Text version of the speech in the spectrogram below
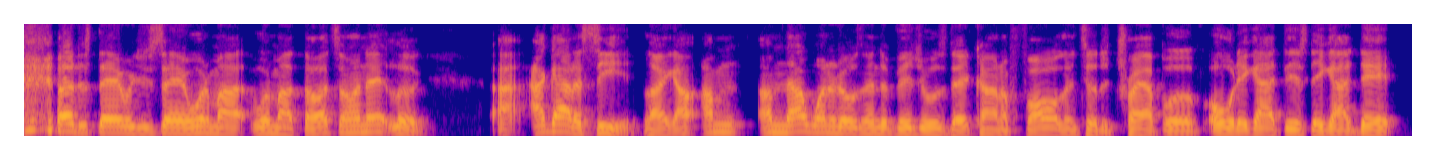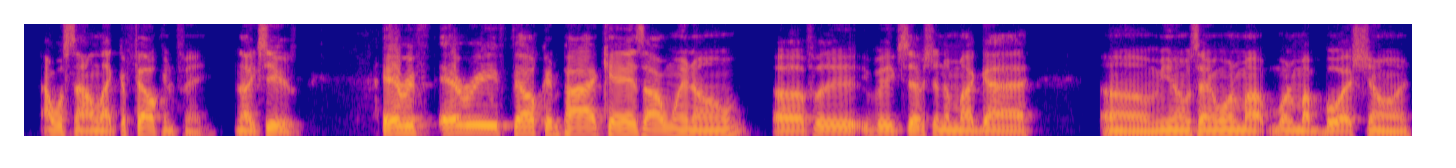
understand what you're saying. What are my what are my thoughts on that? Look, I, I gotta see it. Like I, I'm I'm not one of those individuals that kind of fall into the trap of oh they got this, they got that. I would sound like a Falcon fan. Like seriously. every every Falcon podcast I went on, uh, for the, for the exception of my guy, um, you know, what I'm saying one of my one of my boys, Sean.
